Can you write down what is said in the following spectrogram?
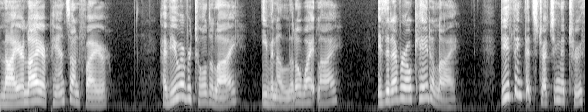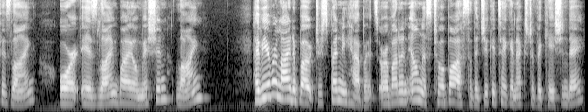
Liar, liar, pants on fire. Have you ever told a lie? Even a little white lie? Is it ever okay to lie? Do you think that stretching the truth is lying? Or is lying by omission lying? Have you ever lied about your spending habits or about an illness to a boss so that you could take an extra vacation day?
